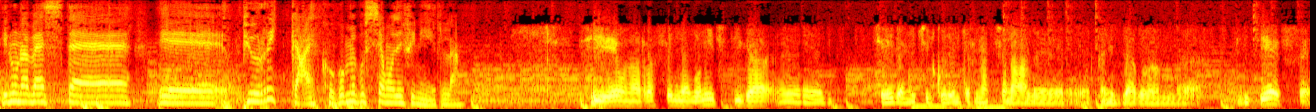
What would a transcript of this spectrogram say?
in una veste eh, più ricca, ecco, come possiamo definirla? Sì, è una rassegna agonistica inserita nel circuito internazionale organizzato dall'ITF,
